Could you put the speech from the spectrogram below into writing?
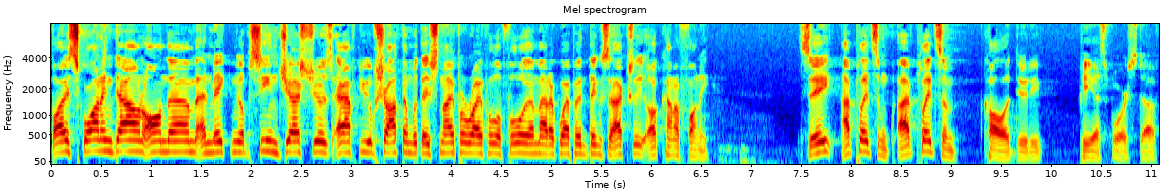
by squatting down on them and making obscene gestures after you've shot them with a sniper rifle, a fully automatic weapon, things actually are kind of funny. See, I played some. I played some Call of Duty PS4 stuff.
